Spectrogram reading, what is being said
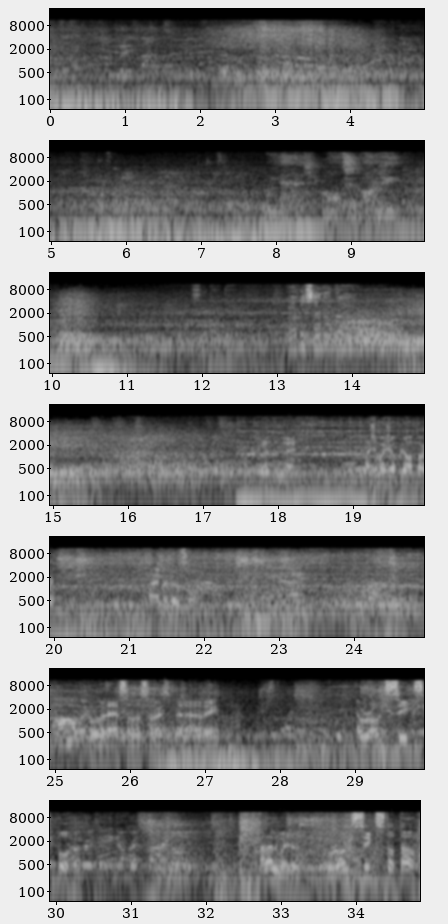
Pode mais abrir uma porta. Ai, meu Deus do céu. Por essa você não esperava, hein? É o round 6, porra. Caralho, Major. O round 6 total.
